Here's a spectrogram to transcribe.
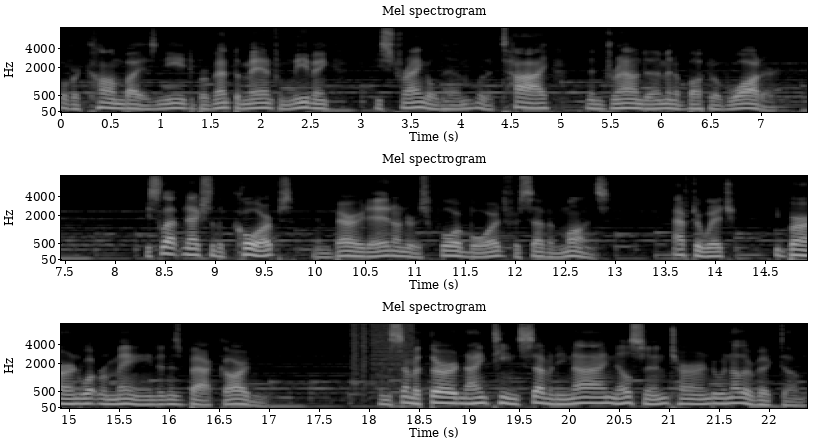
overcome by his need to prevent the man from leaving, he strangled him with a tie, then drowned him in a bucket of water. He slept next to the corpse and buried it under his floorboards for seven months, after which he burned what remained in his back garden. On December 3, 1979, Nilsen turned to another victim.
